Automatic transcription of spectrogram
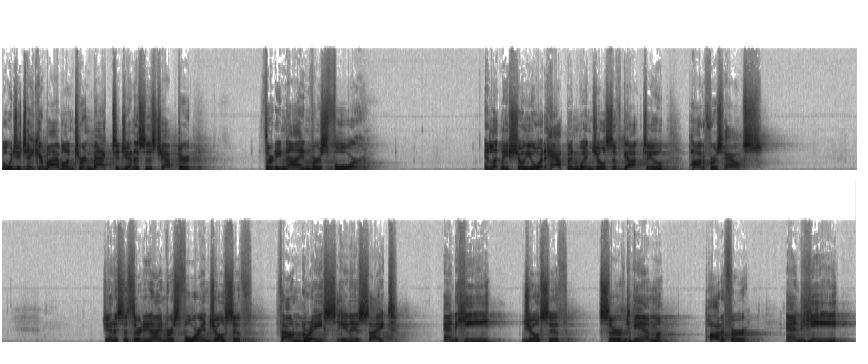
But would you take your Bible and turn back to Genesis chapter 39, verse 4? And let me show you what happened when Joseph got to Potiphar's house. Genesis 39, verse 4 And Joseph found grace in his sight, and he, Joseph, served him, Potiphar, and he,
